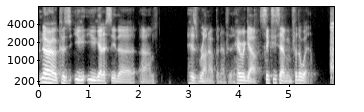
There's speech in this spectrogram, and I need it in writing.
No, no, because you you got to see the um his run up and everything. Here we go, sixty seven for the win. Tucker,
